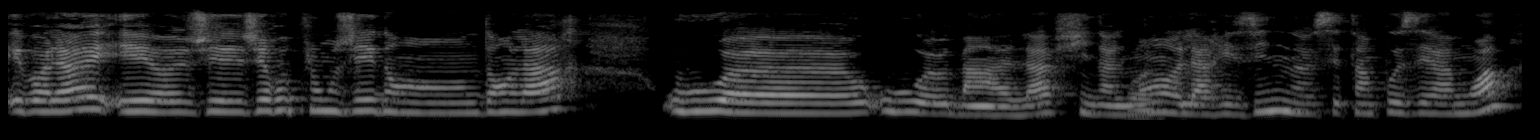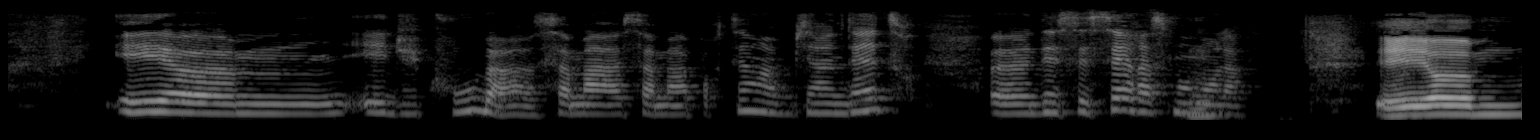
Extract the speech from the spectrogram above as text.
et voilà, et j'ai replongé dans, dans l'art où, où ben, là, finalement, la résine s'est imposée à moi. Et, euh, et du coup, bah, ça m'a ça m'a apporté un bien-être euh, nécessaire à ce Mmh. moment-là. Et euh,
